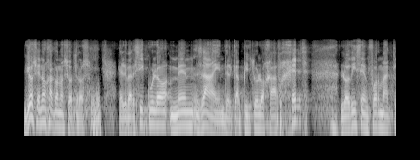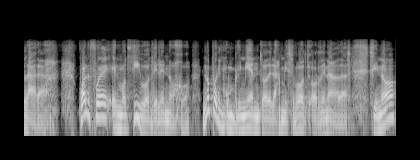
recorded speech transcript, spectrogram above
Dios se enoja con nosotros. El versículo Men Zain del capítulo Het lo dice en forma clara. ¿Cuál fue el motivo del enojo? No por incumplimiento de las misbot ordenadas, sino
